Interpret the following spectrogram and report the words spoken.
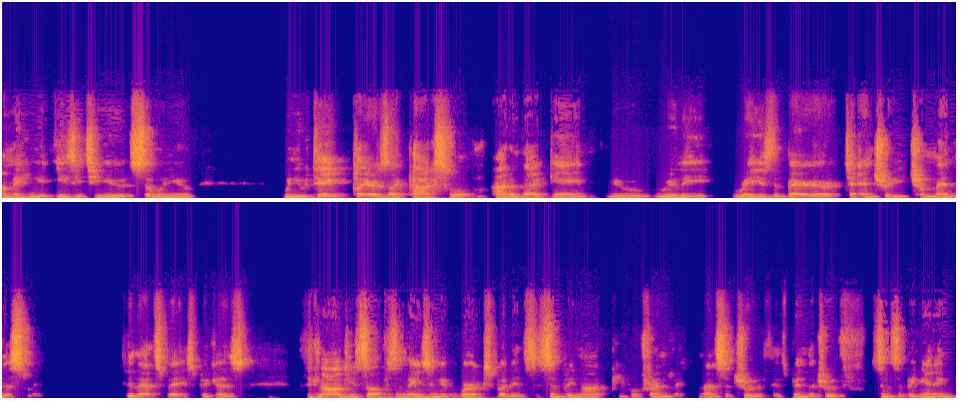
on making it easy to use. So when you when you take players like Paxful out of that game, you really raise the barrier to entry tremendously to that space because technology itself is amazing. It works, but it's simply not people friendly. That's the truth. It's been the truth since the beginning.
